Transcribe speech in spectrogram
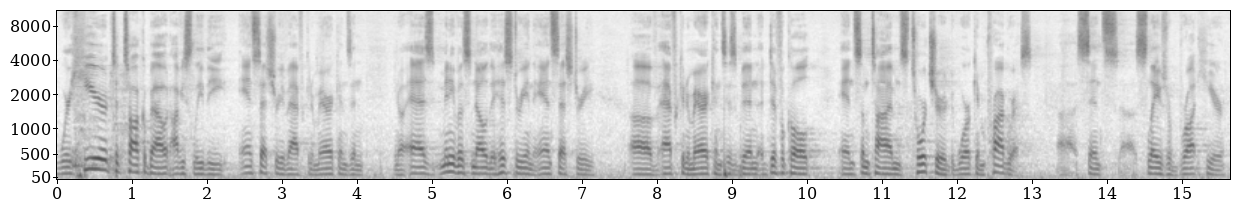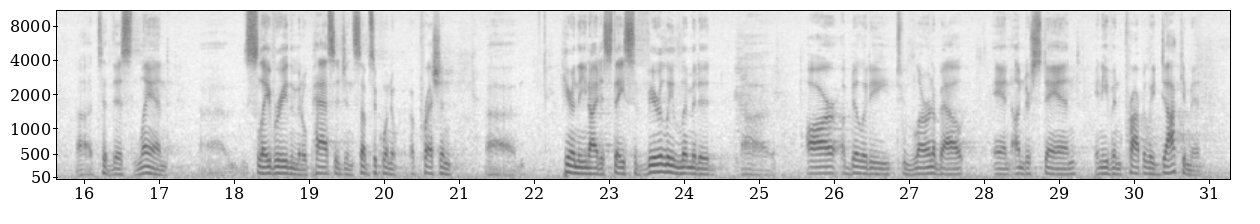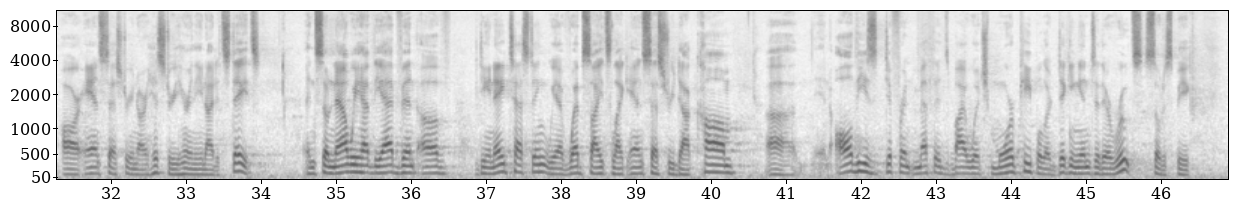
we're here to talk about, obviously, the ancestry of African Americans and you know, as many of us know, the history and the ancestry of African Americans has been a difficult and sometimes tortured work in progress uh, since uh, slaves were brought here uh, to this land. Uh, slavery, the Middle Passage, and subsequent oppression uh, here in the United States severely limited uh, our ability to learn about and understand and even properly document our ancestry and our history here in the United States. And so now we have the advent of DNA testing. We have websites like Ancestry.com uh, and all these different methods by which more people are digging into their roots, so to speak.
